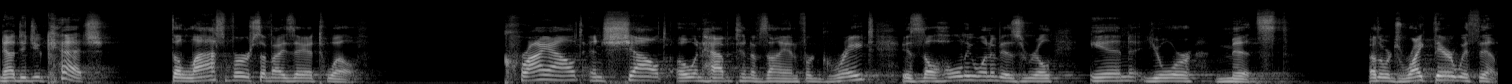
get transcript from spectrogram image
Now, did you catch the last verse of Isaiah 12. Cry out and shout, O inhabitant of Zion, for great is the Holy One of Israel in your midst. In other words, right there with them.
